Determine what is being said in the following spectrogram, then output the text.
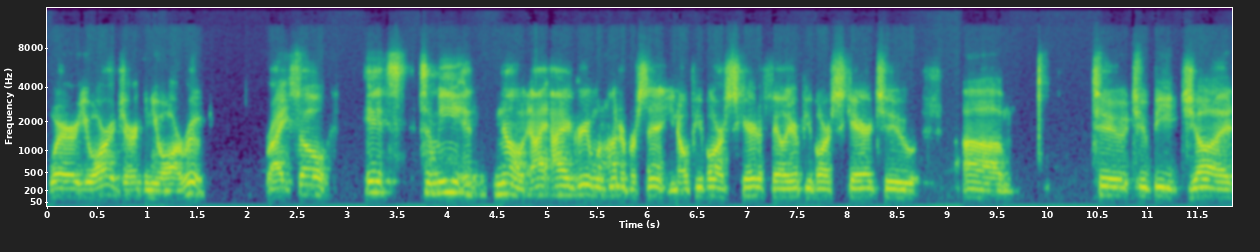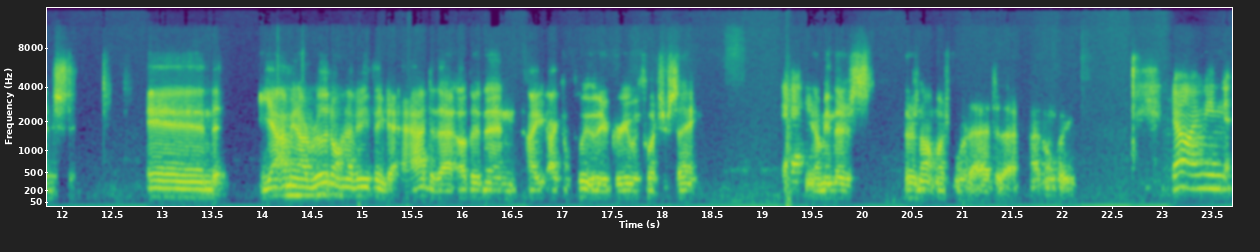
where you are a jerk and you are rude, right? So it's to me, it, no, I, I agree 100%. You know, people are scared of failure. People are scared to, um, to to be judged, and yeah, I mean, I really don't have anything to add to that other than I, I completely agree with what you're saying. Yeah. You know, I mean, there's there's not much more to add to that. I don't think. No, I mean,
